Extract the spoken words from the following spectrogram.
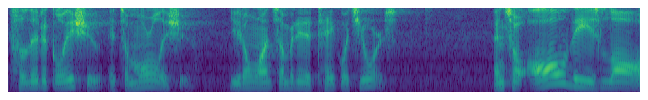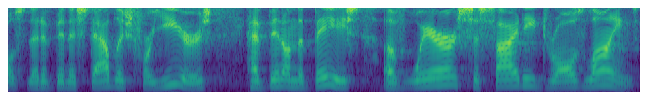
political issue, it's a moral issue. You don't want somebody to take what's yours. And so, all these laws that have been established for years have been on the base of where society draws lines.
